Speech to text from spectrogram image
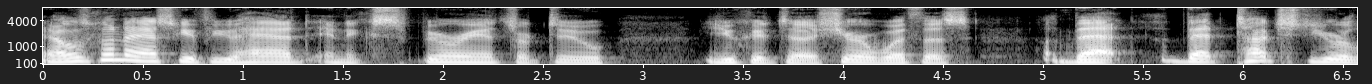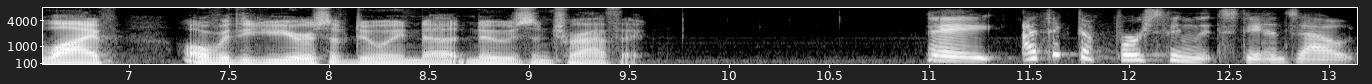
And I was going to ask you if you had an experience or two you could uh, share with us that that touched your life over the years of doing uh, news and traffic. Say, I think the first thing that stands out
